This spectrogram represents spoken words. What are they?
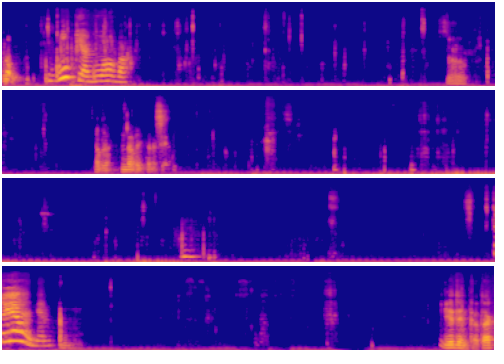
No, głupia głowa. Co? Dobra, dawaj teraz ja. To ja umiem. Jedynka, tak?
